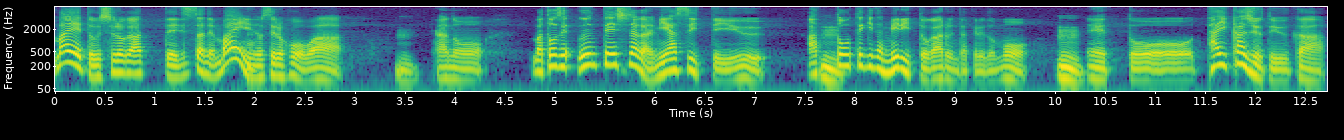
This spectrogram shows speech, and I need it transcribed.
う前と後ろがあって実はね前に乗せる方は、うんあの、まあ、当然運転しながら見やすいっていう圧倒的なメリットがあるんだけれども、うん。えーっと耐荷重というか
